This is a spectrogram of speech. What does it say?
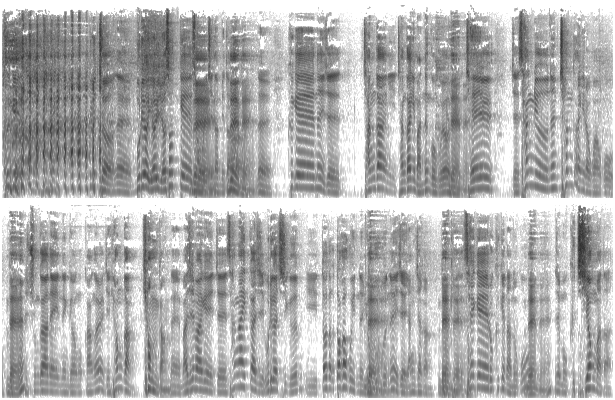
크게 그렇죠. 네. 무려 16개 네. 성을 지납니다. 네, 네. 크게는 이제 장강이 장강이 맞는 거고요. 네, 네. 제일 이제 상류는 천강이라고 하고 네. 중간에 있는 경우 강을 이제 형강. 형강. 네, 마지막에 이제 상하이까지 우리가 지금 이 떠, 떠가고 있는 요 네. 부분은 이제 양자강. 네, 이렇게 네. 세 개로 크게 나누고 네, 네. 이제 뭐 그 지역마다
